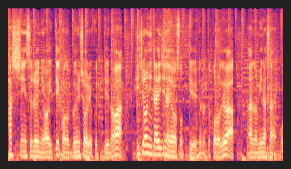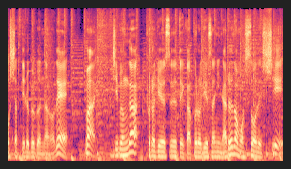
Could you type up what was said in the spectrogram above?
発信するにおいてこの文章力っていうのは非常に大事な要素っていう風なところではあの皆さんおっしゃってる部分なのでまあ自分がプロデュースというかプロデューサーになるのもそうですし、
